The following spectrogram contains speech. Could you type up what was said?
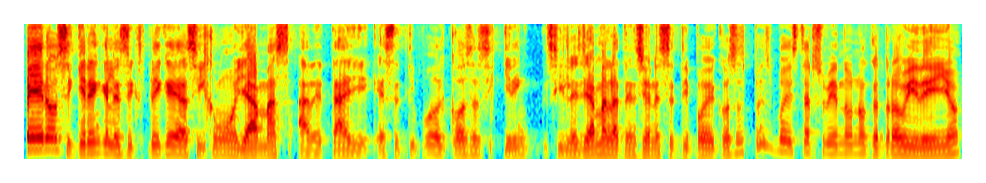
Pero si quieren que les explique así como ya más a detalle este tipo de cosas, si quieren, si les llama la atención este tipo de cosas, pues voy a estar subiendo uno que otro video.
